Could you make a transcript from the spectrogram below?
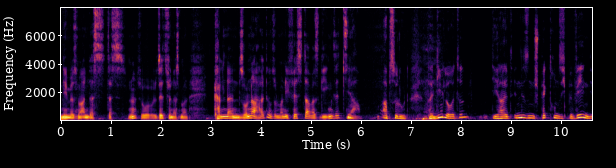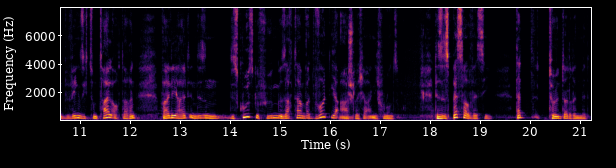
nehmen wir es mal an, dass das, ne, so setzen wir das mal. Kann dann so eine Haltung, so ein Manifest da was gegensetzen? Ja, absolut. Weil die Leute, die halt in diesem Spektrum sich bewegen, die bewegen sich zum Teil auch darin, weil die halt in diesen Diskursgefügen gesagt haben, was wollt ihr Arschlöcher eigentlich von uns? Das ist besser, Wessi. Das tönt da drin mit.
